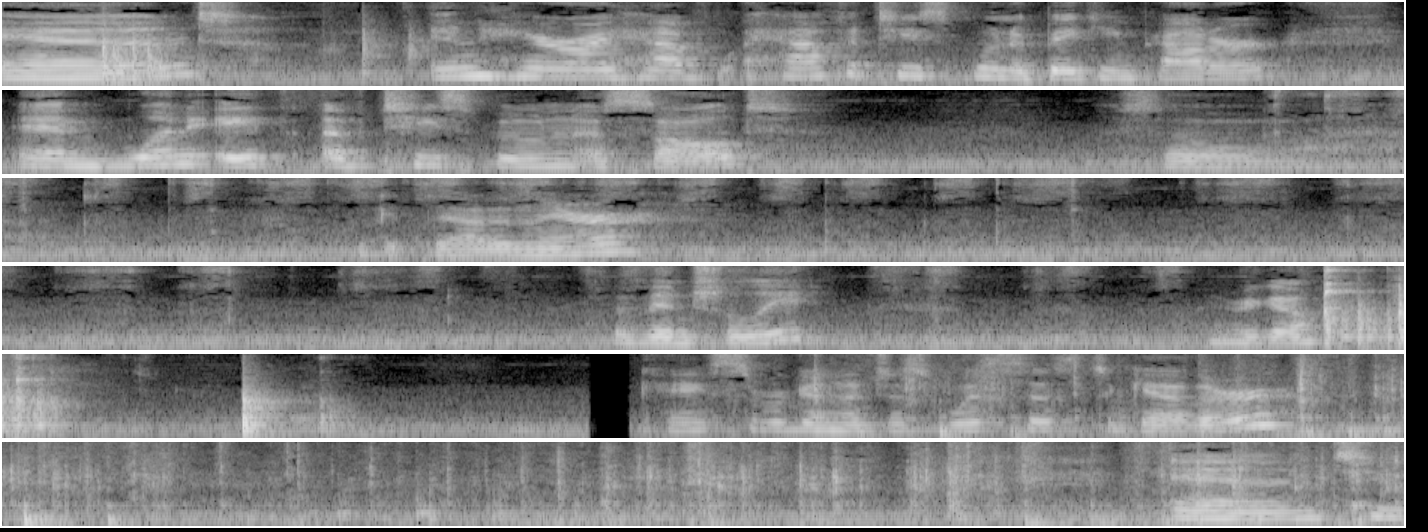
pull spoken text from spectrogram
and in here I have half a teaspoon of baking powder and one eighth of teaspoon of salt. So get that in there. Eventually. There we go. Okay, so we're going to just whisk this together. And to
